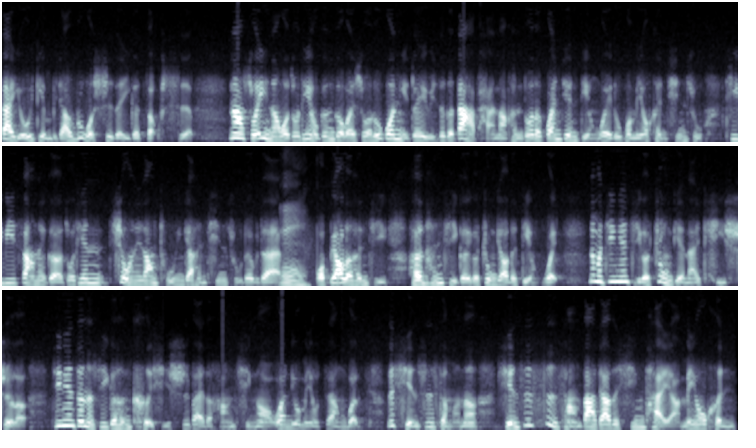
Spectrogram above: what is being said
带有一点比较弱势的一个走势。那所以呢，我昨天有跟各位说，如果你对于这个大盘呢、很多的关键点位如果没有很清楚，TV 上那个昨天秀的那张图应该很清楚，对不对？嗯，我标了很几很很几个一个重要的点位。那么今天几个重点来提示了，今天真的是一个很可惜失败的行情哦，万六没有站稳，这显示什么呢？显示市场大家的心态呀、没有很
